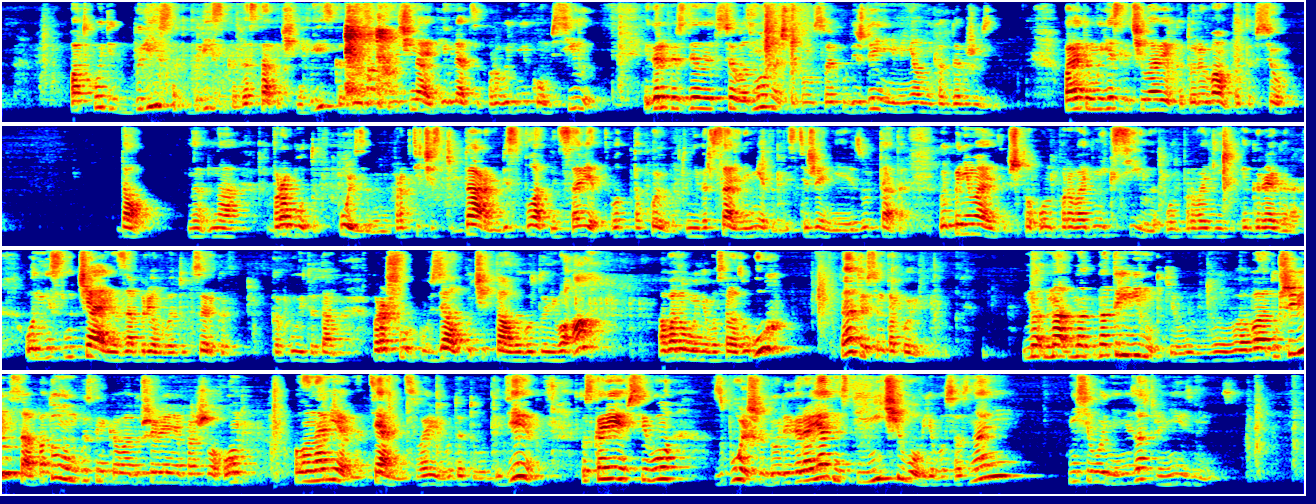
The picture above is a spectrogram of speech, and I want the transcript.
подходит близко, близко, достаточно близко, то есть начинает являться проводником силы, эгрегор сделает все возможное, чтобы он своих убеждений не менял никогда в жизни. Поэтому если человек, который вам это все дал на, на, в работу, в пользование, практически даром, бесплатный совет, вот такой вот универсальный метод достижения результата, вы понимаете, что он проводник силы, он проводник эгрегора, он не случайно забрел в эту церковь, какую-то там брошюрку взял, почитал, и вот у него ах, а потом у него сразу ух, да, то есть он такой на, на, на, три минутки он воодушевился, а потом он быстренько воодушевление прошло, он планомерно тянет свою вот эту вот идею, то скорее всего с большей долей вероятности ничего в его сознании ни сегодня, ни завтра не изменится.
